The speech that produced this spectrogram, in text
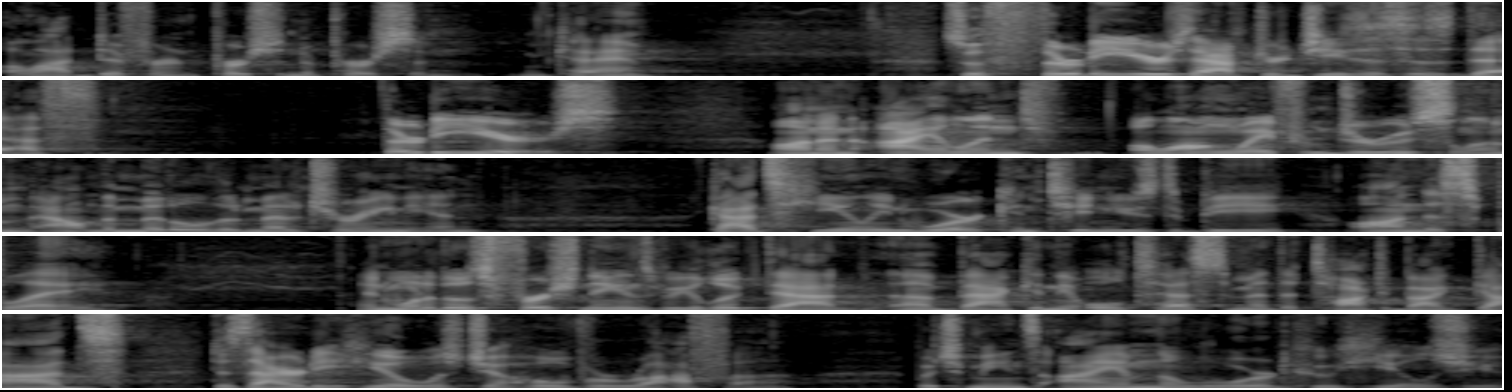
a lot different person to person, okay? So 30 years after Jesus' death, 30 years on an island a long way from Jerusalem, out in the middle of the Mediterranean, God's healing work continues to be on display. And one of those first names we looked at uh, back in the Old Testament that talked about God's desire to heal was Jehovah Rapha, which means I am the Lord who heals you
